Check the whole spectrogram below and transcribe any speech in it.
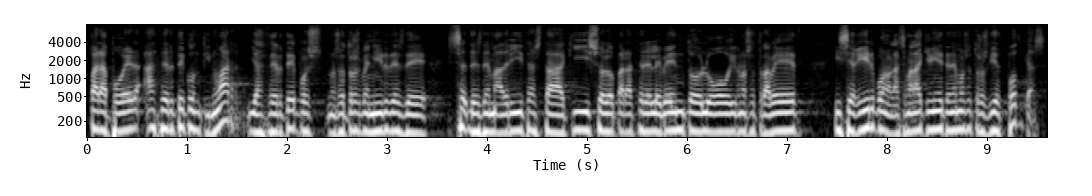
para poder hacerte continuar y hacerte, pues nosotros venir desde, desde Madrid hasta aquí solo para hacer el evento, luego irnos otra vez y seguir. Bueno, la semana que viene tenemos otros 10 podcasts.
